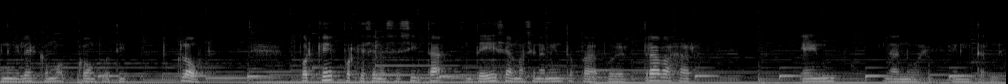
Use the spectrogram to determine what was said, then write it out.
en inglés como Computing Cloud. ¿Por qué? Porque se necesita de ese almacenamiento para poder trabajar en la nube, en Internet.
